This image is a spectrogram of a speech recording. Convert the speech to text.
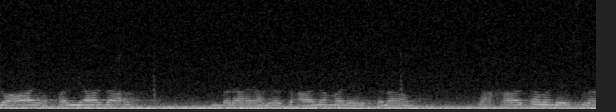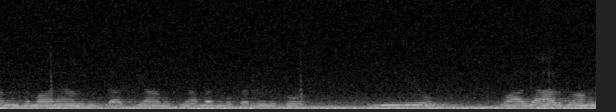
دعا و فریادہ برائے حضرت آدم علیہ السلام تا خاتم علیہ السلام زمانے ہم تا قیام قیامت مقرر کو دینیوں واجہ ہر دو ہم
